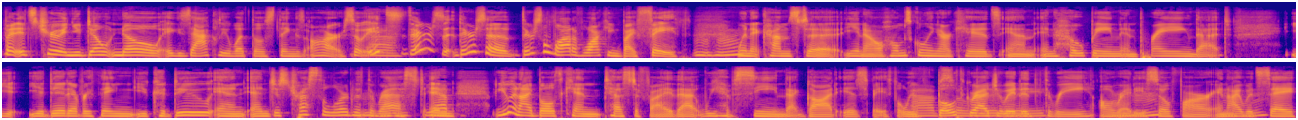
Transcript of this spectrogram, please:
but it's true and you don't know exactly what those things are so Yeah. it's there's there's a there's a lot of walking by faith Mhm. when it comes to you know homeschooling our kids and and hoping and praying that you, you did everything you could do and and just trust the lord with the rest Mm-hmm. Yep. and you and i both can testify that we have seen that god is faithful we've both graduated three already Mhm. so far and i would say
